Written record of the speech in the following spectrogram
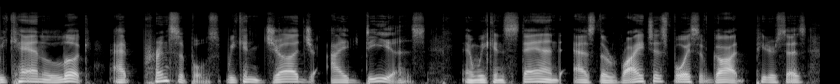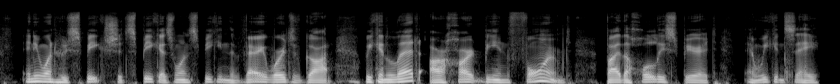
We can look at principles. We can judge ideas and we can stand as the righteous voice of God. Peter says, anyone who speaks should speak as one speaking the very words of God. We can let our heart be informed by the Holy Spirit and we can say,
